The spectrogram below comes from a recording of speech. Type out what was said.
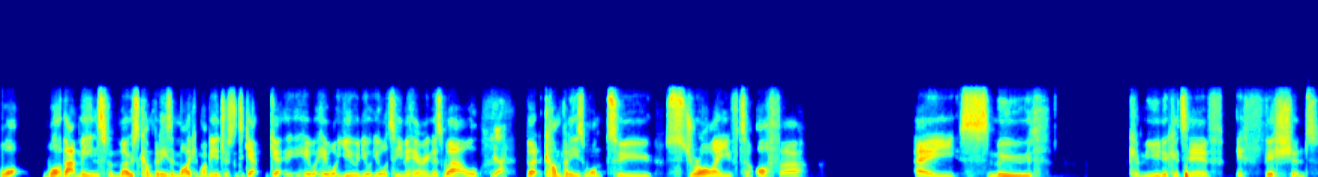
what what that means for most companies, and Mike, it might be interesting to get get hear hear what you and your your team are hearing as well. Yeah. But companies want to strive to offer a smooth, communicative, efficient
